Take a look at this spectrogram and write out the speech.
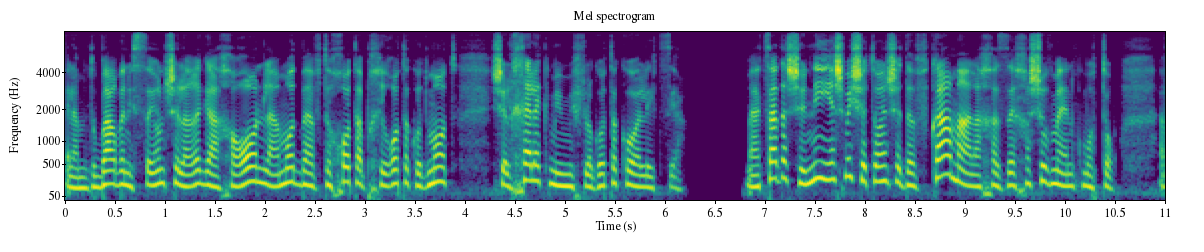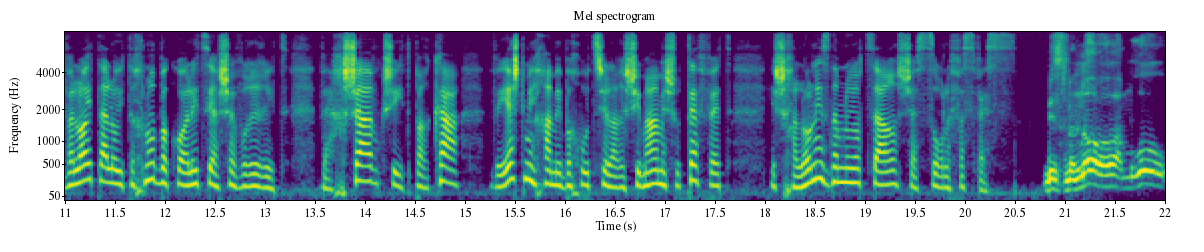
אלא מדובר בניסיון של הרגע האחרון לעמוד בהבטחות הבחירות הקודמות של חלק ממפלגות הקואליציה. מהצד השני, יש מי שטוען שדווקא המהלך הזה חשוב מאין כמותו, אבל לא הייתה לו היתכנות בקואליציה השברירית. ועכשיו, כשהיא התפרקה, ויש תמיכה מבחוץ של הרשימה המשותפת, יש חלון הזדמנויות צר שאסור לפספס. בזמנו אמרו,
